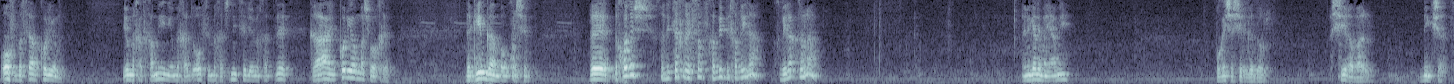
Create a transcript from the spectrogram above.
עוף, בשר, כל יום. יום אחד חמין, יום אחד עוף, יום אחד שניצל, יום אחד זה, קרעיים, כל יום משהו אחר. דגים גם, ברוך השם. ובחודש אני צריך לאסוף חביבי חבילה, חבילה גדולה. אני מגיע למיאמי, פוגש עשיר גדול. עשיר אבל ביג שאט,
